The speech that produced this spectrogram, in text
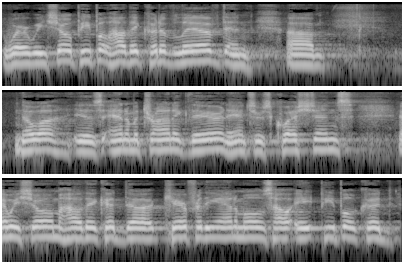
where we show people how they could have lived. And um, Noah is animatronic there and answers questions. And we show them how they could uh, care for the animals, how eight people could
